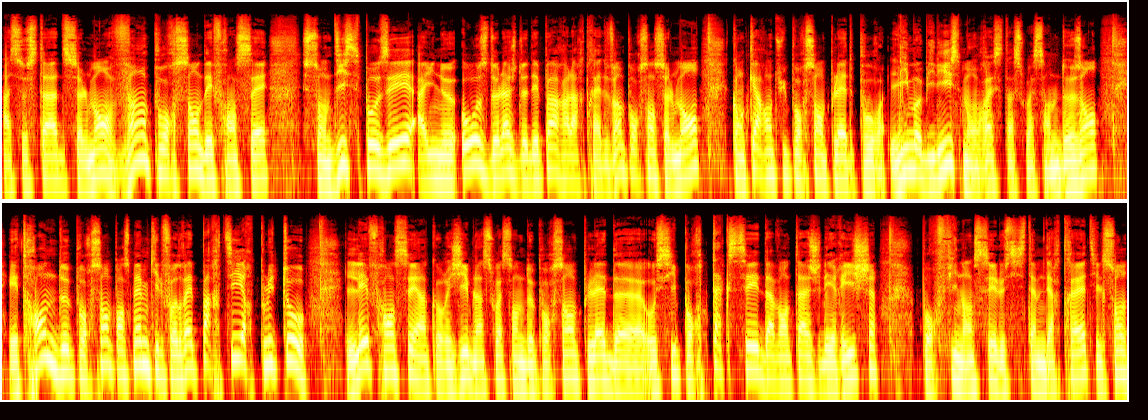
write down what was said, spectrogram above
À ce stade, seulement 20% des Français sont disposés à une hausse de l'âge de départ à la retraite. 20% seulement, quand 48% plaident pour l'immobilisme, on reste à 62 ans, et 32% pensent même qu'il faudrait partir plus tôt. Les Français incorrigibles, 62% plaident euh, aussi pour taxer davantage les riches, pour financer le système des retraites. Ils sont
